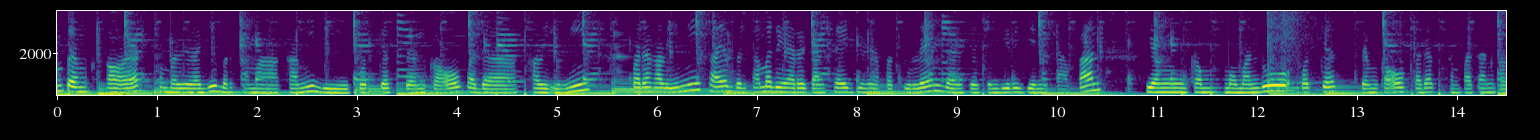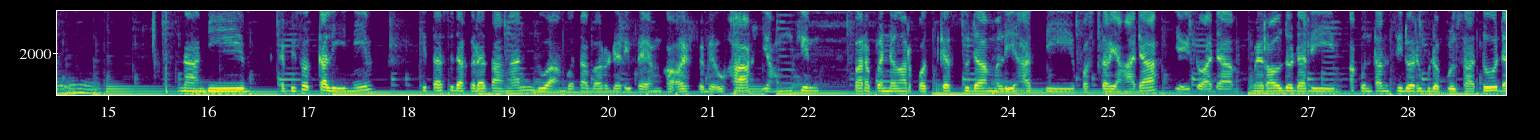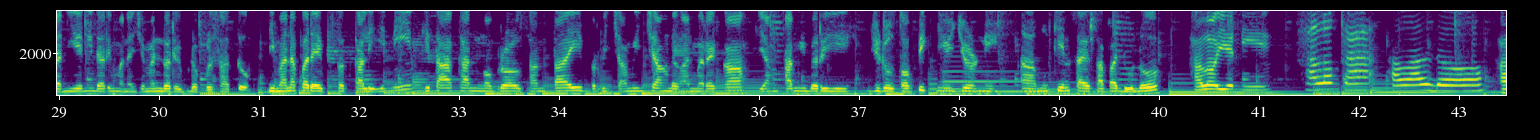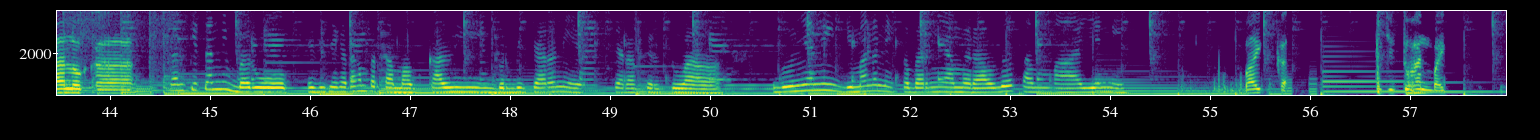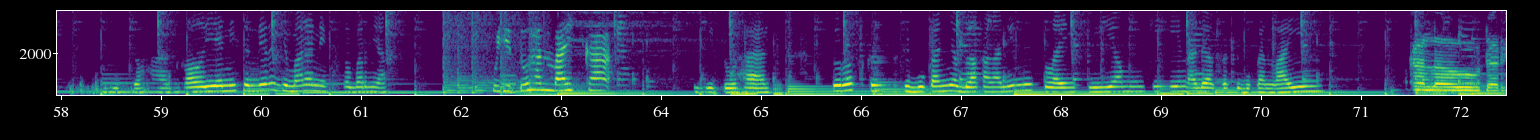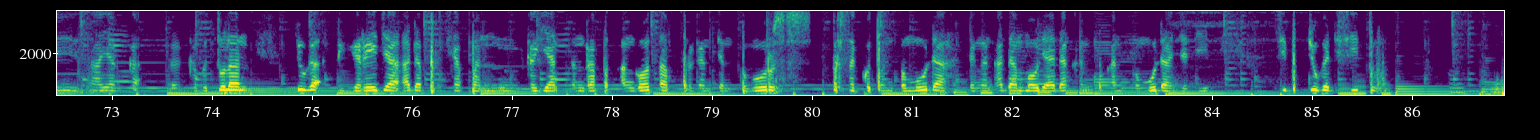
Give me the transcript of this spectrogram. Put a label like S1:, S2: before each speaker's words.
S1: Shalom PMKOers, kembali lagi bersama kami di podcast PMKO pada kali ini. Pada kali ini saya bersama dengan rekan saya Junia Patulen dan saya sendiri Jenny Sapan yang memandu podcast PMKO pada kesempatan kali ini.
S2: Nah, di episode kali ini kita sudah kedatangan dua anggota baru dari PMKO FPBUH yang mungkin para pendengar podcast sudah melihat di poster yang ada yaitu ada Meraldo dari akuntansi 2021 dan Yeni dari manajemen 2021 di mana pada episode kali ini kita akan ngobrol santai berbincang-bincang dengan mereka yang kami beri judul topik New Journey uh, mungkin saya sapa dulu halo Yeni
S3: Halo Kak.
S1: Halo Aldo.
S4: Halo Kak.
S1: Kan kita nih baru ya bisa katakan pertama kali berbicara nih secara virtual Sebelumnya nih gimana nih kabarnya Meraldo sama Yeni?
S4: Baik kak, puji Tuhan baik.
S1: Puji Tuhan. Kalau Yeni sendiri gimana nih kabarnya?
S3: Puji Tuhan baik kak.
S1: Puji Tuhan. Terus kesibukannya belakangan ini selain kuliah mungkin ada kesibukan lain?
S4: Kalau dari saya kak, kebetulan juga di gereja ada persiapan kegiatan rapat anggota pergantian pengurus persekutuan pemuda dengan ada mau diadakan pekan pemuda jadi sibuk juga di situ.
